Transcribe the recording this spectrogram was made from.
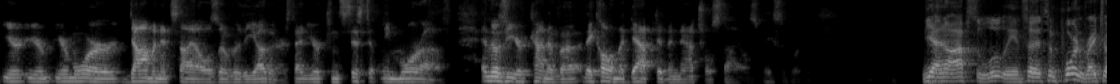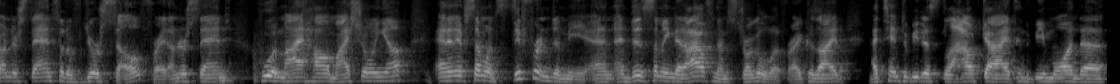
your, your your more dominant styles over the others that you're consistently more of, and those are your kind of uh, they call them adaptive and natural styles, basically. Yeah, no, absolutely. And so it's important, right, to understand sort of yourself, right? Understand who am I, how am I showing up? And then if someone's different than me, and and this is something that I often struggle with, right? Because I I tend to be this loud guy, I tend to be more on the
